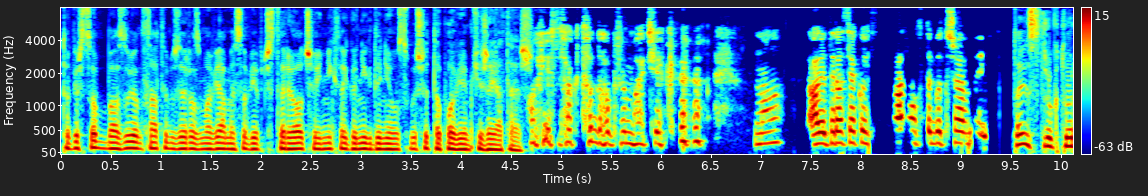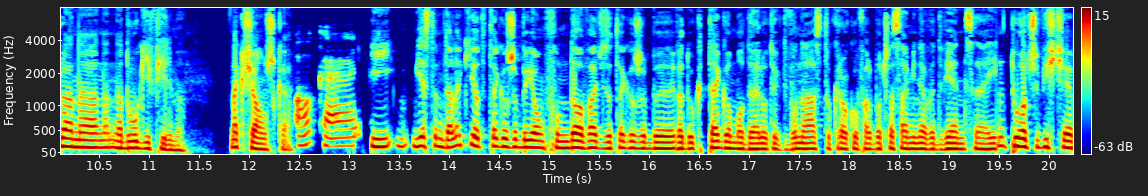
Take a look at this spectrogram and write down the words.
to wiesz co, bazując na tym, że rozmawiamy sobie w cztery oczy i nikt tego nigdy nie usłyszy, to powiem ci, że ja też. O jest tak to dobrze, Maciek. No, ale teraz jakoś z tego trzeba wyjść. To jest struktura na, na, na długi film na książkę. Okay. I jestem daleki od tego, żeby ją fundować, do tego, żeby według tego modelu, tych 12 kroków, albo czasami nawet więcej. Tu oczywiście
